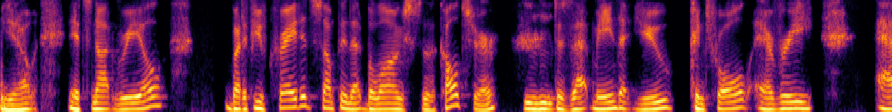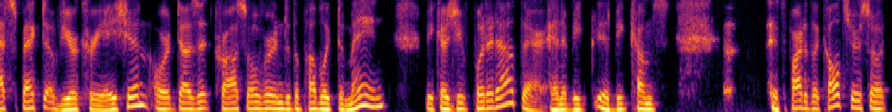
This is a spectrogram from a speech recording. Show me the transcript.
you know, it's not real. But if you've created something that belongs to the culture, mm-hmm. does that mean that you control every aspect of your creation or does it cross over into the public domain because you've put it out there and it be, it becomes it's part of the culture so it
